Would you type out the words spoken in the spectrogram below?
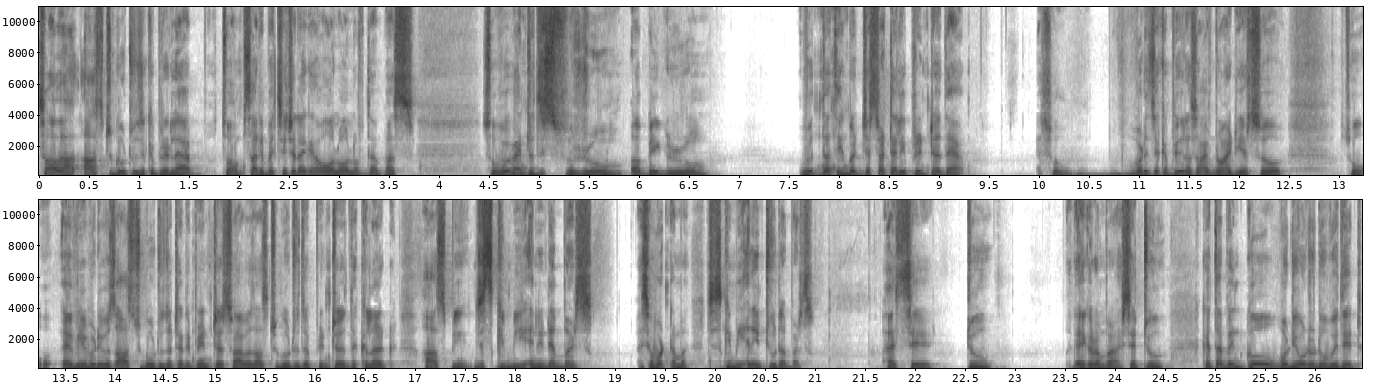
So I was asked to go to the computer lab. So I'm sorry, but all, all of them, us. So we went to this room, a big room, with nothing but just a teleprinter there. So what is a computer? So I have no idea. So so everybody was asked to go to the teleprinter. So I was asked to go to the printer. The clerk asked me, just give me any numbers. I said, what number? Just give me any two numbers. I say two एक नंबर आई सेड टू कहता अब इनको व्हाट यू वांट टू डू विद इट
